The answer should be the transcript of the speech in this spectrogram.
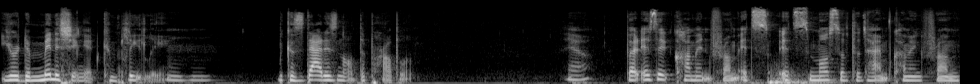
you're diminishing it completely Mm-hmm. because that is not the problem yeah. But is it coming from? It's it's most of the time coming from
